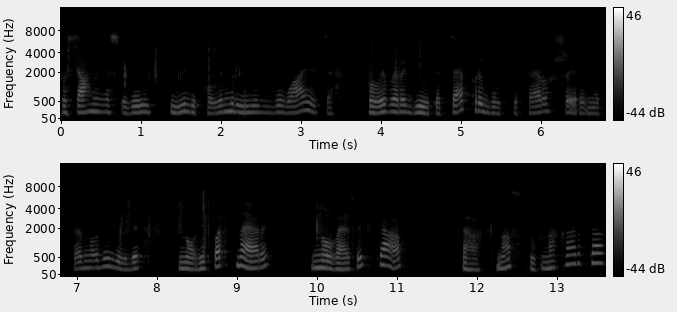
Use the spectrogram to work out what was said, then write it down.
досягнення своєї цілі, коли мрії збуваються, коли ви радієте. Це прибутки, це розширення, це нові люди, нові партнери, нове життя. Так, наступна карта.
